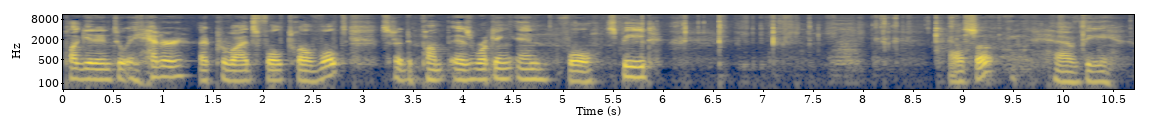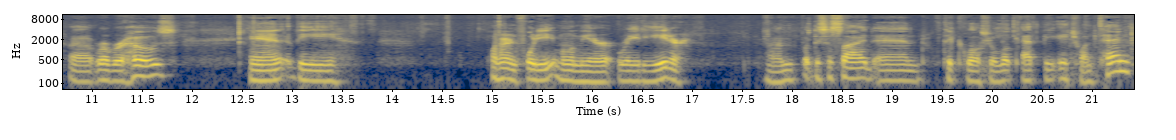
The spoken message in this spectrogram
plug it into a header that provides full 12 volt so that the pump is working in full speed. Also have the uh, rubber hose and the 148 millimeter radiator. Let me put this aside and take a closer look at the H110.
